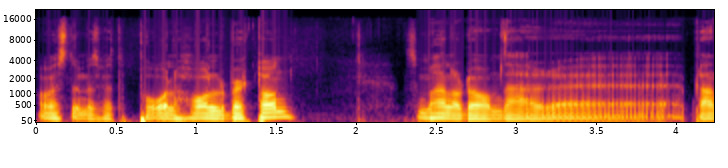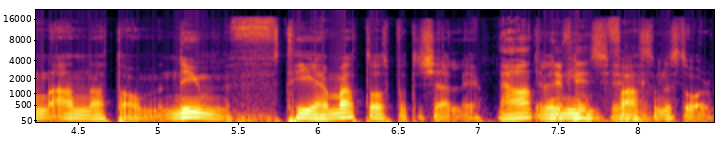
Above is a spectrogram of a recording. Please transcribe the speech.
av en snubbe som heter Paul Holberton. Som handlar då om det här, eh, bland annat om nymftemat hos Botticelli. Ja, Eller nymfa som det står.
